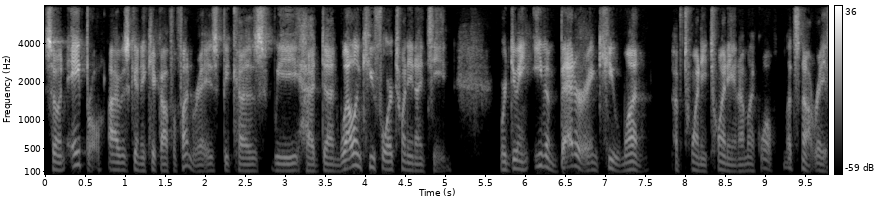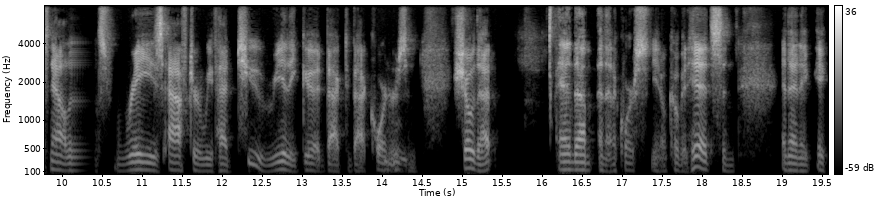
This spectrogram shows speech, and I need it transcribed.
So in April, I was going to kick off a fundraise because we had done well in Q4 2019 we're doing even better in Q1 of 2020 and i'm like well let's not raise now let's raise after we've had two really good back-to-back quarters mm-hmm. and show that and um, and then of course you know covid hits and and then it, it,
